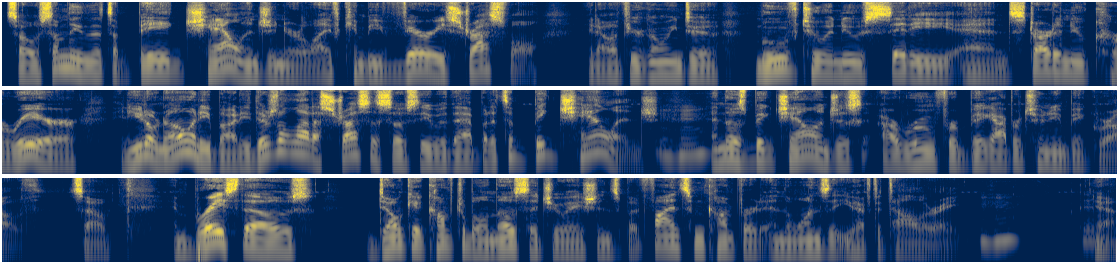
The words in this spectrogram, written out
So something that's a big challenge in your life can be very stressful you know, if you're going to move to a new city and start a new career and you don't know anybody, there's a lot of stress associated with that, but it's a big challenge. Mm-hmm. And those big challenges are room for big opportunity and big growth. So embrace those. Don't get comfortable in those situations, but find some comfort in the ones that you have to tolerate. Mm-hmm. Yeah.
